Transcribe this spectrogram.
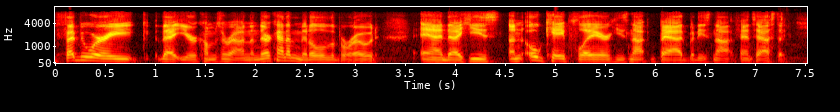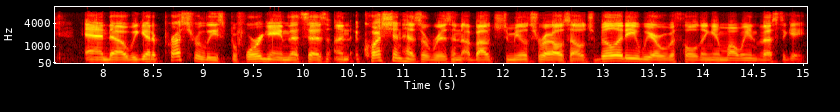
February that year comes around, and they're kind of middle of the road. And uh, he's an okay player. He's not bad, but he's not fantastic. And uh, we get a press release before a game that says a question has arisen about Jamil Terrell's eligibility. We are withholding him while we investigate.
